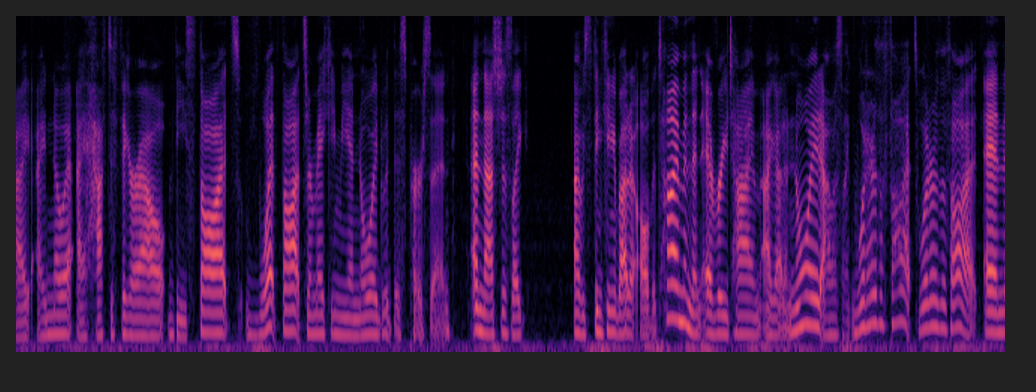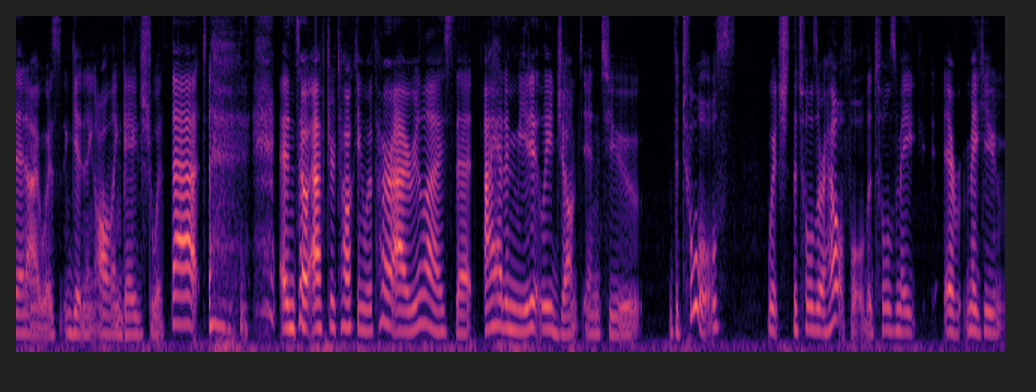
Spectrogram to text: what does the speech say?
I, I know it. I have to figure out these thoughts. What thoughts are making me annoyed with this person? And that's just like I was thinking about it all the time. And then every time I got annoyed, I was like, what are the thoughts? What are the thoughts? And then I was getting all engaged with that. and so after talking with her, I realized that I had immediately jumped into the tools, which the tools are helpful. The tools make make you,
